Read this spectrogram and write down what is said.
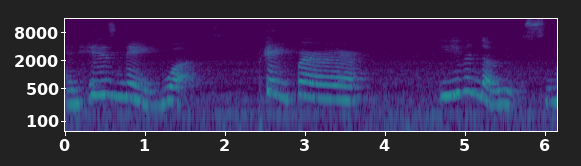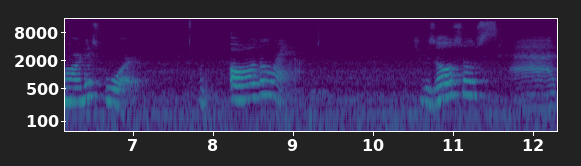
and his name was Paper. Even though he was the in all the land, he was also sad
